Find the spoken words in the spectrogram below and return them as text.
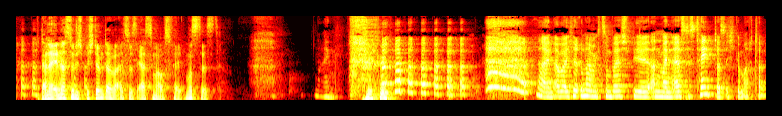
Dann erinnerst du dich bestimmt aber, als du das erste Mal aufs Feld musstest. Nein. Nein, aber ich erinnere mich zum Beispiel an mein erstes Tape, das ich gemacht habe.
